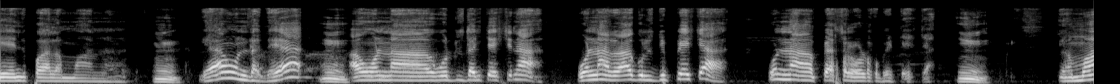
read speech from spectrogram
ఏంది పాలమ్మ అన్నాడు. ఏముండదే ఆ ఉన్న ఒడ్లు దంచేసిన ఉన్న రాగులు తిప్పేసా ఉన్న పెసలు ఉడకబెట్టేసా. అమ్మా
